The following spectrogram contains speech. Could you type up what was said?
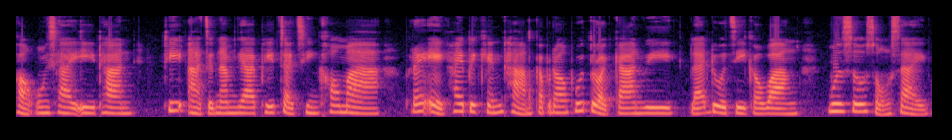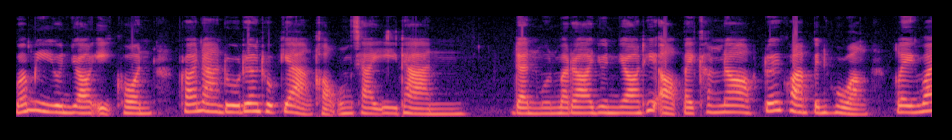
ขององค์ชายอีทัน ที่อาจจะนำยาพิษจากชิงเข้ามา พระเอกให้ไปเค้นถามกับรองผู้ตรวจการวี และดูจีกวัง มุนซูสงสัยว่ามียุนยองอีกคน เพราะนางรู้เรื่องทุกอย่างขององค์ชายอีทัน ดันมุนมารอยุนยองที่ออกไปข้างนอกด้วยความเป็นห่วง เกรงว่า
